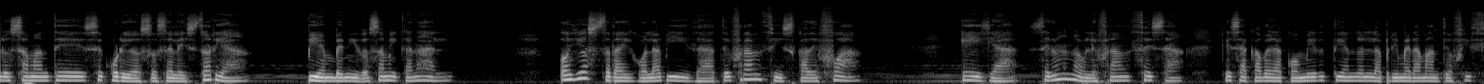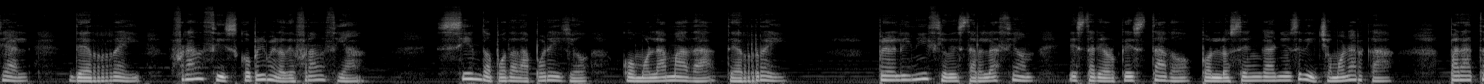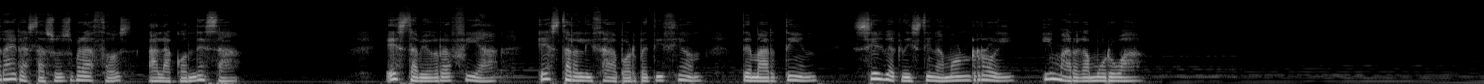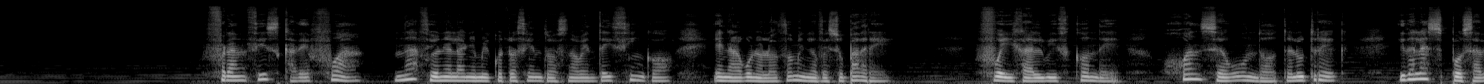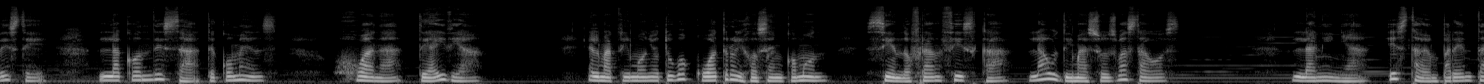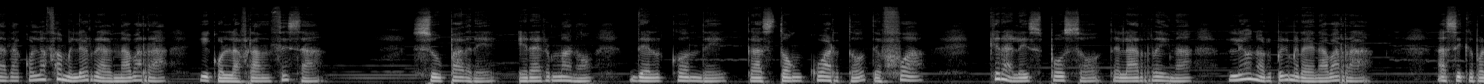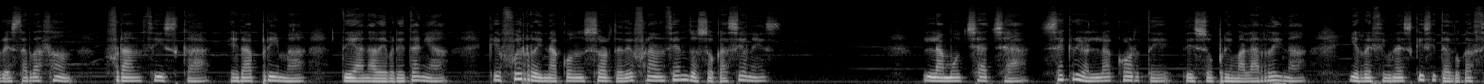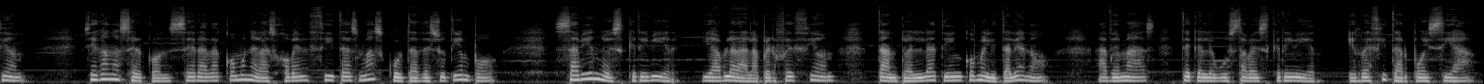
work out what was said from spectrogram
los amantes y curiosos de la historia. Bienvenidos a mi canal. Hoy os traigo la vida de Francisca de Foix. Ella será una noble francesa que se acabará convirtiendo en la primera amante oficial del rey Francisco I de Francia, siendo apodada por ello como la amada del rey pero el inicio de esta relación estaría orquestado por los engaños de dicho monarca para atraer hasta sus brazos a la condesa. Esta biografía está realizada por petición de Martín, Silvia Cristina Monroy y Marga Murua. Francisca de Foix nació en el año 1495 en alguno de los dominios de su padre. Fue hija del vizconde Juan II de Lautrec y de la esposa de este, la condesa de Comens, Juana de Aidia. El matrimonio tuvo cuatro hijos en común, siendo Francisca la última de sus vástagos. La niña estaba emparentada con la familia real navarra y con la francesa. Su padre era hermano del conde Gastón IV de Foix que era el esposo de la reina Leonor I de Navarra, así que por esta razón Francisca era prima de Ana de Bretaña, que fue reina consorte de Francia en dos ocasiones. La muchacha se crió en la corte de su prima la reina y recibió una exquisita educación, llegando a ser considerada como una de las jovencitas más cultas de su tiempo, sabiendo escribir y hablar a la perfección tanto el latín como el italiano, además de que le gustaba escribir y recitar poesía.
